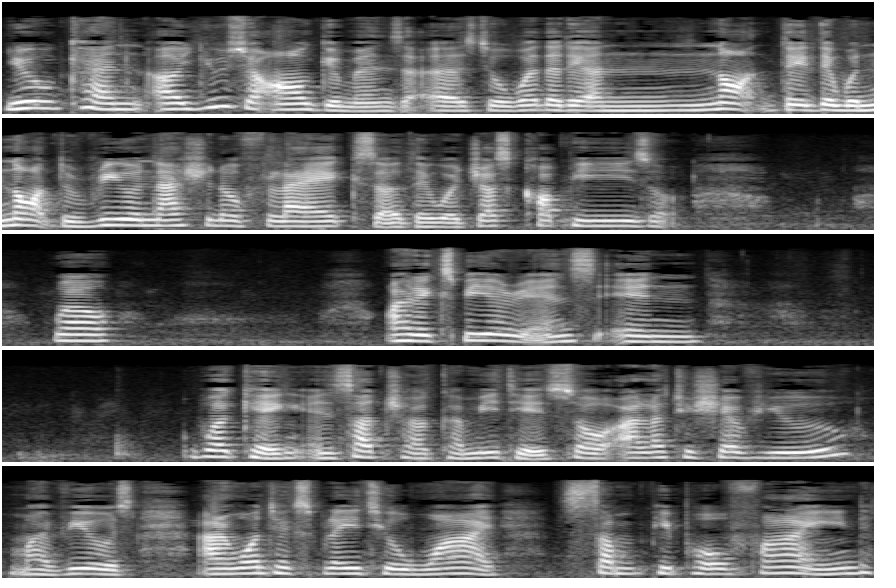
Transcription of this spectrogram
you can uh, use your arguments as to whether they are not, they, they were not the real national flags, or they were just copies. Or, well, I had experience in working in such a committee, so I'd like to share with you my views. And I want to explain to you why some people find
